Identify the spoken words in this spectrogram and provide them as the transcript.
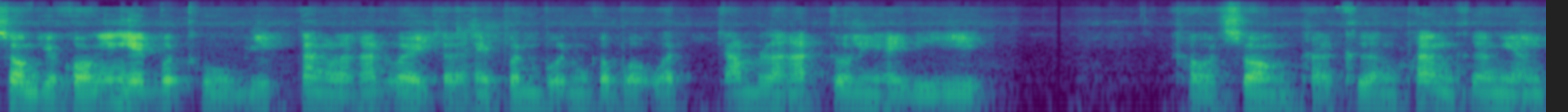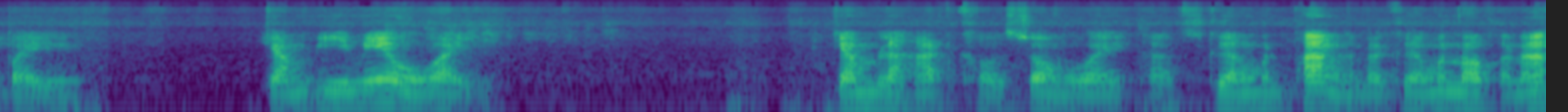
ซ่องเจ้าของยังเฮ็ดบ่ถูกอยู่ตั้งรหัสไว้ก็ให้เพิ่นบ่นก็บอกว่าจำรหัสตัวนี้ให้ดี เขาซ่องถ้าเครื่องพังเครื่องยังไปจำอีเมลไว้จำรหัสเขาซ่องไว้ถ้าเครื่องมันพังถ้าเครื่องมันนอกอะนะ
